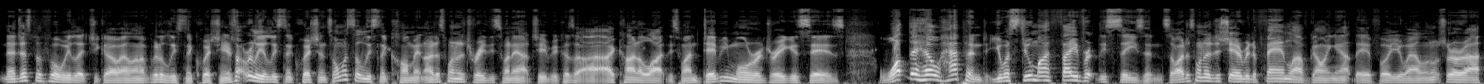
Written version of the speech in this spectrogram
Now, just before we let you go, Alan, I've got a listener question. It's not really a listener question; it's almost a listener comment. I just wanted to read this one out to you because I, I kind of like this one. Debbie Moore Rodriguez says, "What the hell happened? You are still my favourite this season." So I just wanted to share a bit of fan love going out there for you, Alan. Not sure uh,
